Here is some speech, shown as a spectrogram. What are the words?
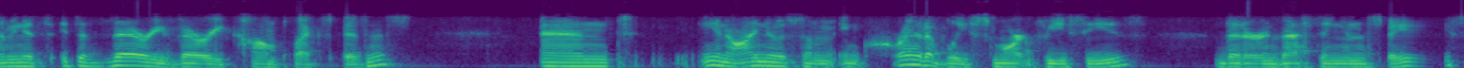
I mean, it's it's a very very complex business, and you know, I know some incredibly smart VCs that are investing in the space,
